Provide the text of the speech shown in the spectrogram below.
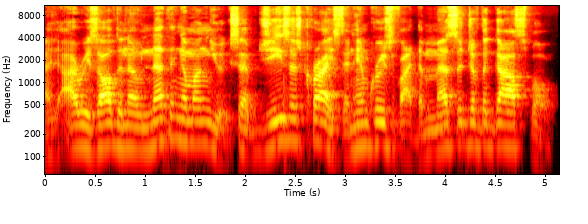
I, I resolved to know nothing among you except Jesus Christ and Him crucified, the message of the gospel.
